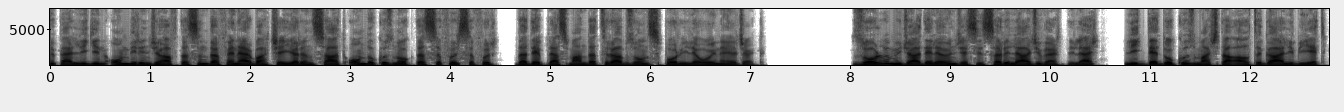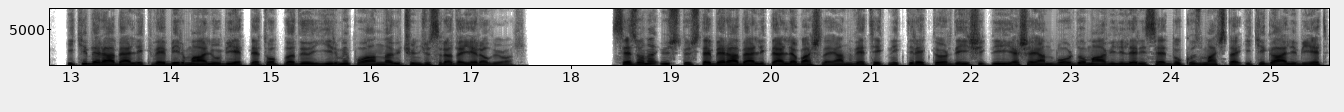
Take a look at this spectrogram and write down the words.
Süper Lig'in 11. haftasında Fenerbahçe yarın saat 19.00'da deplasmanda Trabzonspor ile oynayacak. Zorlu mücadele öncesi Sarı Lacivertliler, ligde 9 maçta 6 galibiyet, 2 beraberlik ve 1 mağlubiyetle topladığı 20 puanla 3. sırada yer alıyor. Sezona üst üste beraberliklerle başlayan ve teknik direktör değişikliği yaşayan Bordo Mavililer ise 9 maçta 2 galibiyet,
